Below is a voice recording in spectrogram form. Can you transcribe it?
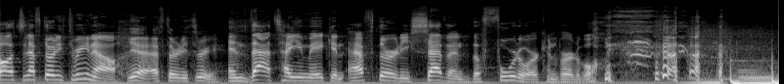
oh, it's an F33 now. yeah, F33? And that's how you make an F37, the four-door convertible.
